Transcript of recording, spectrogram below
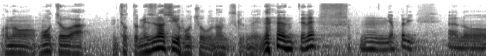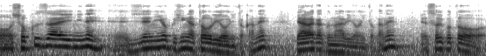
ー、この包丁はちょっと珍しい包丁なんですけどね。なんてね。うん、やっぱり、あの食材にね、事前によく火が通るようにとかね、柔らかくなるようにとかねそういうことを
